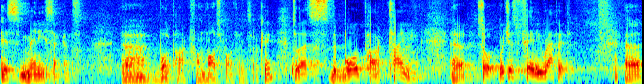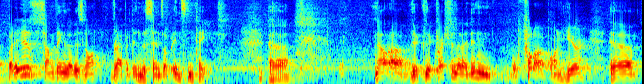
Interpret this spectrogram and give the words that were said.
is many seconds. Uh, ballpark for most proteins. Okay, so that's the ballpark timing. Uh, so which is fairly rapid, uh, but it is something that is not rapid in the sense of instantaneous. Uh, now, uh, the, the, question that I didn't follow up on here, uh,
